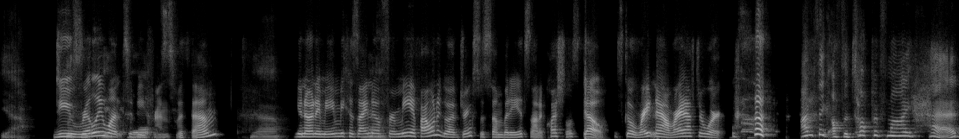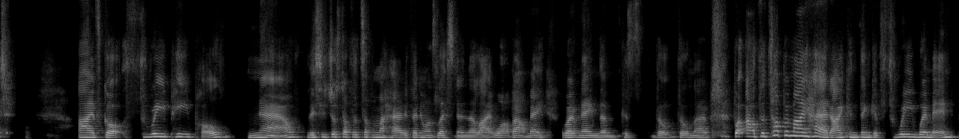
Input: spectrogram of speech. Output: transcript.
Yeah. Do you Listen really your want to be friends with them? Yeah. You know what I mean? Because I know for me, if I want to go have drinks with somebody, it's not a question. Let's go. Let's go right now, right after work. I'm thinking off the top of my head, I've got three people now. This is just off the top of my head. If anyone's listening, they're like, "What about me?" I won't name them because they'll they'll know. But off the top of my head, I can think of three women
